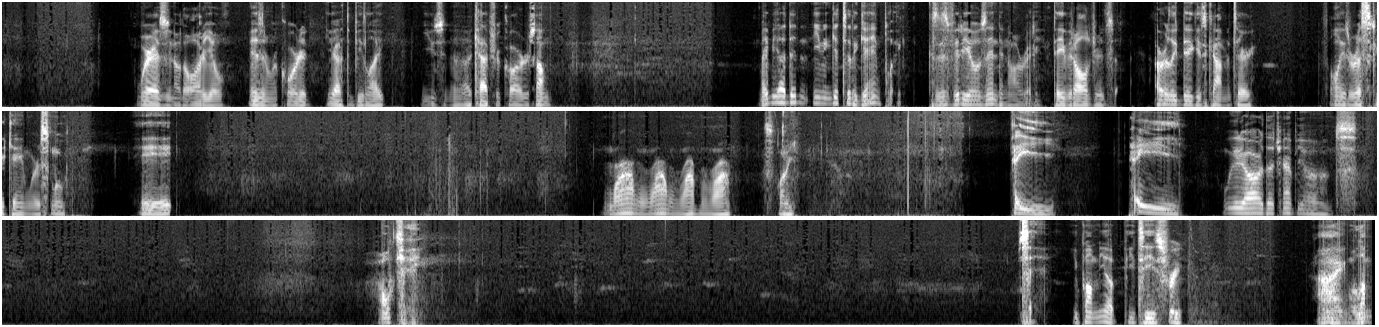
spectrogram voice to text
Whereas, you know, the audio isn't recorded. You have to be like using a, a capture card or something. Maybe I didn't even get to the gameplay because this video is ending already. David Aldridge. I really dig his commentary. If only the rest of the game were smooth. Hey. It's funny. Hey, hey, we are the champions. Okay. Say, you pump me up. PT is free. Alright, well, I'm.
